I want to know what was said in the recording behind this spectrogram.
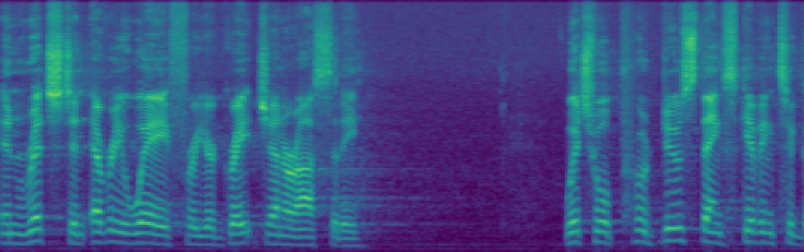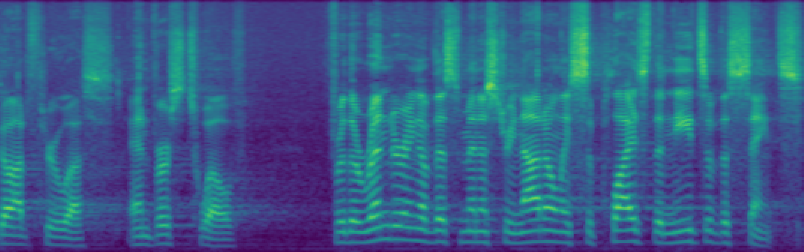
enriched in every way for your great generosity, which will produce thanksgiving to God through us. And verse 12 for the rendering of this ministry not only supplies the needs of the saints,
